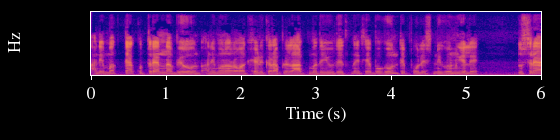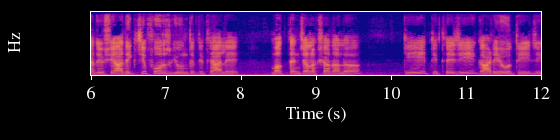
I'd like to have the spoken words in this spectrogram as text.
आणि मग त्या कुत्र्यांना भिवून आणि मनोरमा खेडकर आपल्याला आतमध्ये येऊ देत नाहीत हे बघून ते पोलीस निघून गेले. दुसऱ्या दिवशी अधिकची फोर्स घेऊन ते तिथे आले. मग त्यांच्या लक्षात आलं की तिथे जी गाडी होती जी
